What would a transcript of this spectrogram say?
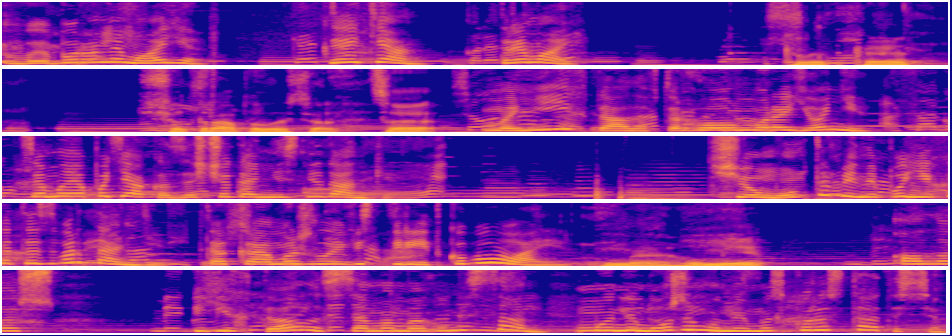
Вибору немає. Кейтян, тримай. Квитки? Що трапилося? Це Мені їх дали в торговому районі. Це моя подяка за щоденні сніданки. Чому б тобі не поїхати з Вартанді? Така можливість рідко буває. Мегумі. Але ж їх дали саме Мегумі-сан. Ми не можемо ними скористатися.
